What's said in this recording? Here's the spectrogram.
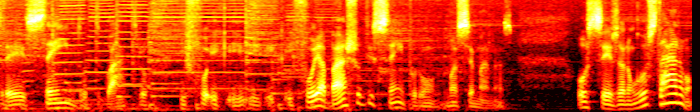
3, 100 do 4 e foi, e, e, e foi abaixo de 100 por um, umas semanas. Ou seja, não gostaram.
